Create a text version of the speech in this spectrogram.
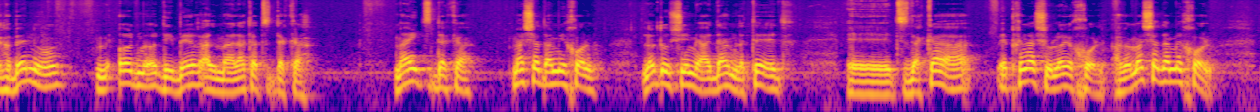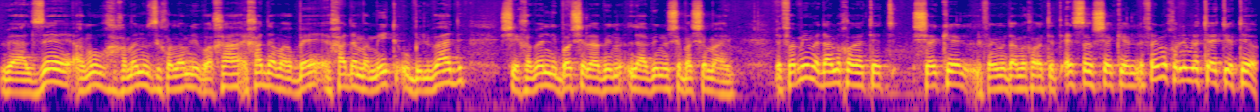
רבנו מאוד מאוד דיבר על מעלת הצדקה. מהי צדקה? מה שאדם יכול. לא דורשים מאדם לתת אה, צדקה מבחינה שהוא לא יכול, אבל מה שאדם יכול. ועל זה אמרו חכמינו זיכרונם לברכה, אחד המרבה, אחד הממית, ובלבד שיכוון ליבו של לאבינו שבשמיים. לפעמים אדם יכול לתת שקל, לפעמים אדם יכול לתת עשר שקל, לפעמים יכולים לתת יותר.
